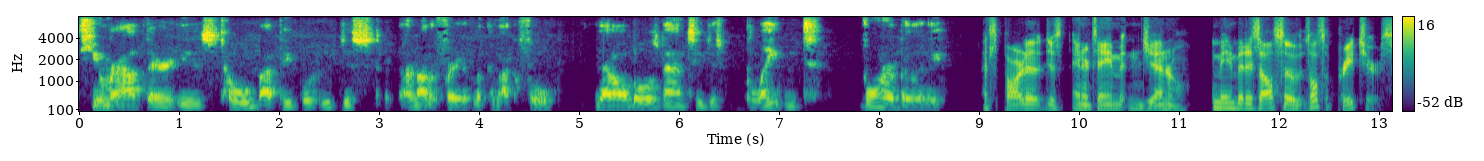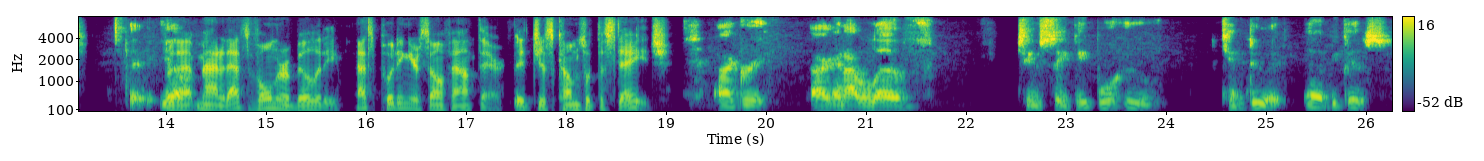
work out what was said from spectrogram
humor out there is told by people who just are not afraid of looking like a fool. That all boils down to just blatant vulnerability. That's part of just entertainment in general. I mean, but it's also it's also preachers uh, yeah. for that matter. That's vulnerability. That's putting yourself out there. It just comes with the stage. I agree, I, and I love to see people who can do it uh, because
